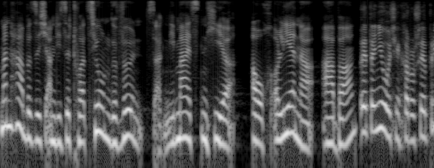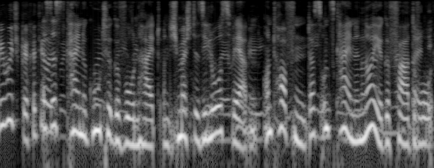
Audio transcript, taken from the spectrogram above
Man habe sich an die Situation gewöhnt, sagen die meisten hier auch Oliena, aber es ist keine gute Gewohnheit und ich möchte sie loswerden und hoffen, dass uns keine neue Gefahr droht.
